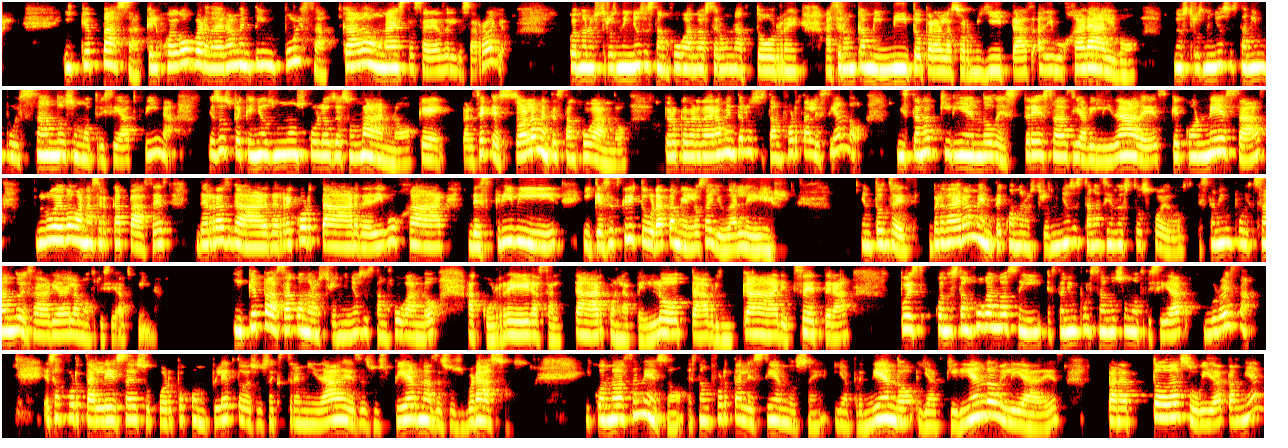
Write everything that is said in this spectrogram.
¿Y qué pasa? Que el juego verdaderamente impulsa cada una de estas áreas del desarrollo cuando nuestros niños están jugando a hacer una torre, a hacer un caminito para las hormiguitas, a dibujar algo, nuestros niños están impulsando su motricidad fina, esos pequeños músculos de su mano que parece que solamente están jugando, pero que verdaderamente los están fortaleciendo y están adquiriendo destrezas y habilidades que con esas luego van a ser capaces de rasgar, de recortar, de dibujar, de escribir y que esa escritura también los ayuda a leer. Entonces, verdaderamente cuando nuestros niños están haciendo estos juegos, están impulsando esa área de la motricidad fina. ¿Y qué pasa cuando nuestros niños están jugando a correr, a saltar con la pelota, a brincar, etcétera? Pues cuando están jugando así, están impulsando su motricidad gruesa, esa fortaleza de su cuerpo completo, de sus extremidades, de sus piernas, de sus brazos. Y cuando hacen eso, están fortaleciéndose y aprendiendo y adquiriendo habilidades para toda su vida también.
